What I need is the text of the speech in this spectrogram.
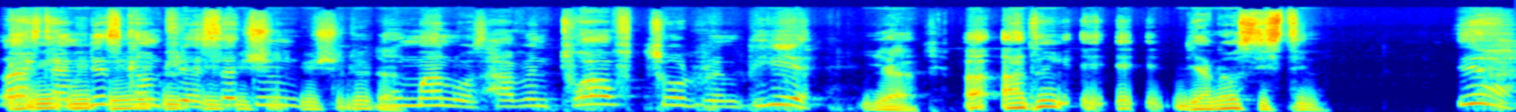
Last we- time we- this country, we- a should- certain we should do woman was having 12 children here. Yeah. I, I think i- i- they are now 16. Yeah.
